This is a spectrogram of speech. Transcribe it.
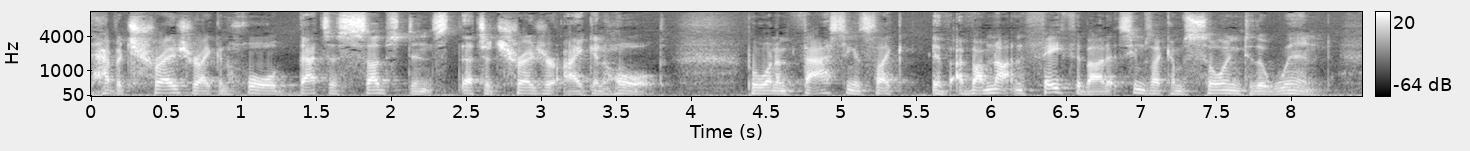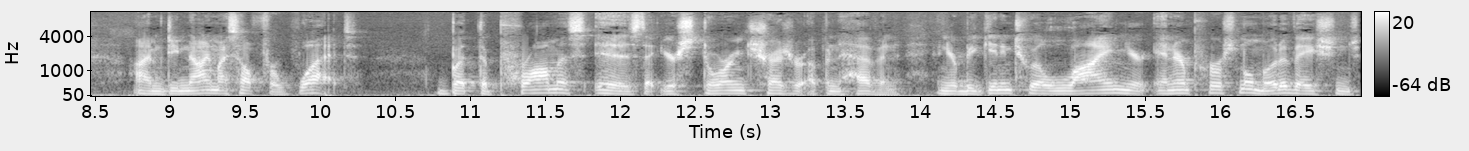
have a treasure I can hold, that's a substance, that's a treasure I can hold. But when I'm fasting, it's like if, I'm not in faith about it, it seems like I'm sowing to the wind. I'm denying myself for what? But the promise is that you're storing treasure up in heaven and you're beginning to align your interpersonal motivations,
